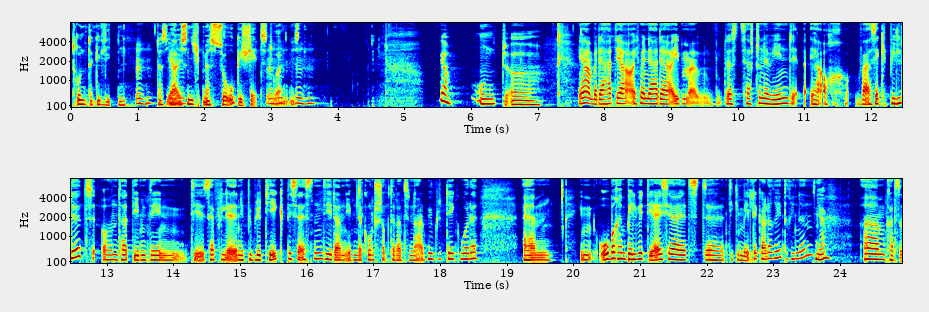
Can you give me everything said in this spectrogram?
drunter gelitten, Mhm. dass er es nicht mehr so geschätzt worden ist. Ja, und äh, Ja, aber der hat ja, ich meine, der hat ja eben, äh, du hast zuerst schon erwähnt, ja auch, war sehr gebildet und hat eben den, die, sehr viele, eine Bibliothek besessen, die dann eben der Grundstock der Nationalbibliothek wurde. Ähm, Im oberen Belvedere ist ja jetzt äh, die Gemäldegalerie drinnen. ja, Ähm, kannst du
